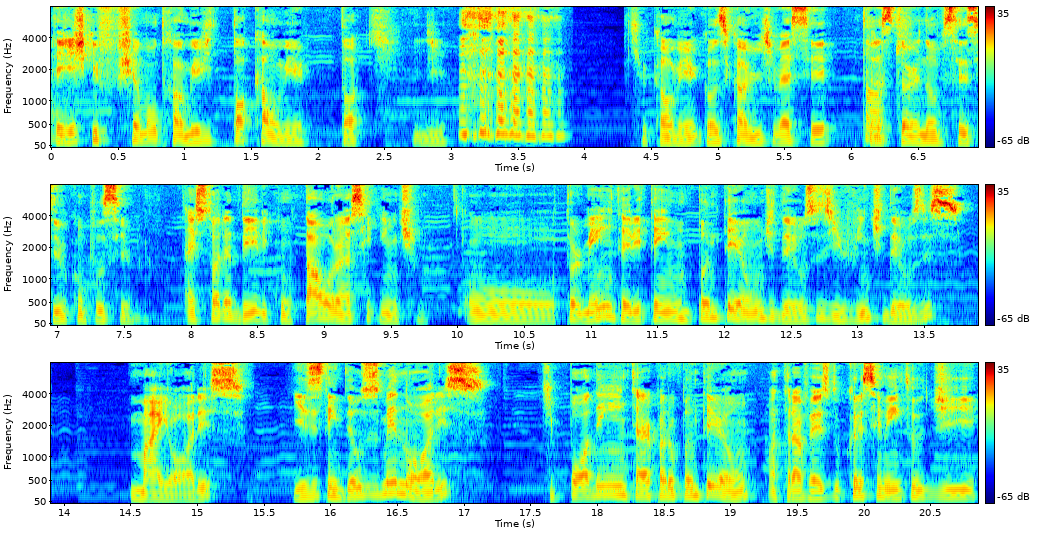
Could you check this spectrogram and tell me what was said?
Tem gente que chama o Calmir de Tocalmir. Toque. De... que o Calmir, como se o Calmir tivesse Toque. transtorno obsessivo compulsivo. A história dele com o Tauro é a seguinte: o Tormenta ele tem um panteão de deuses, de 20 deuses maiores, e existem deuses menores que podem entrar para o panteão através do crescimento de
